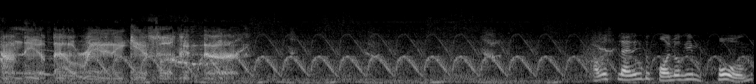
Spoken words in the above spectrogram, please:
I'm near about ready to get fucking done. I was planning to follow him home,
